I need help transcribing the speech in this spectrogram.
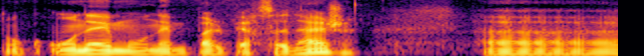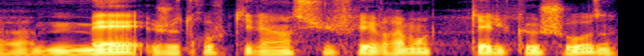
donc on aime ou on n'aime pas le personnage, mais je trouve qu'il a insufflé vraiment quelque chose.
